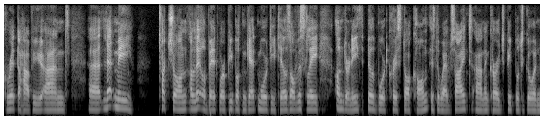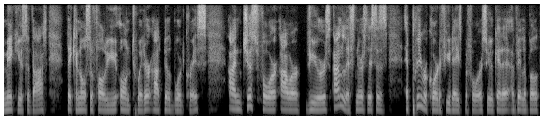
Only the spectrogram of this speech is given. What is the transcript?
great to have you. And uh, let me touch on a little bit where people can get more details. Obviously, underneath billboardchris.com is the website and encourage people to go and make use of that. They can also follow you on Twitter at billboardchris. And just for our viewers and listeners, this is a pre record a few days before, so you'll get it available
